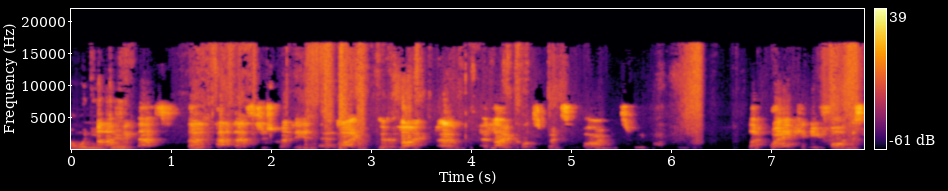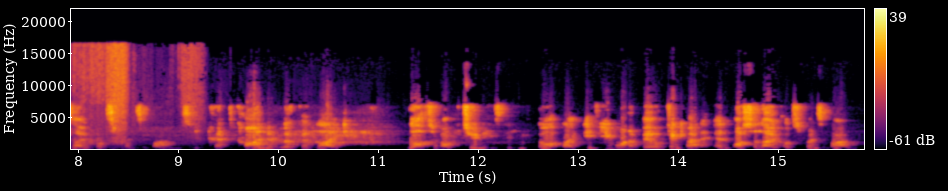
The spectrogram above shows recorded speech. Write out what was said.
And when you and do, I think that's that, that, that's just quickly in there, like like um, a low consequence environments we might be like where can you find this low consequence environment? You could kind of look at like lots of opportunities that you've got. Like if you want to build, think about it. What's a low consequence environment?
